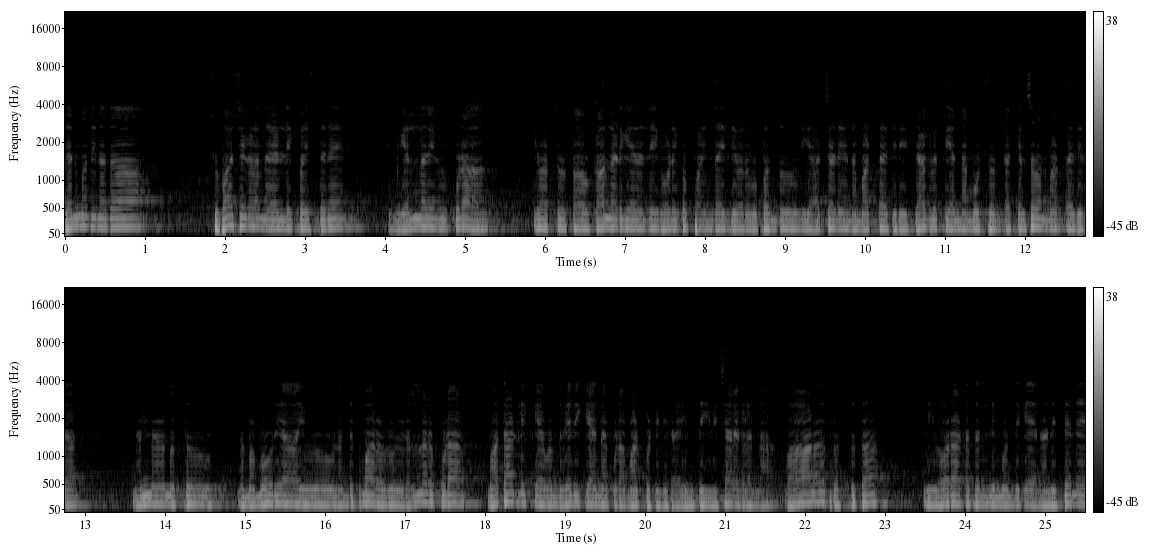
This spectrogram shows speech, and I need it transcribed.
ಜನ್ಮದಿನದ ಶುಭಾಶಯಗಳನ್ನು ಹೇಳಲಿಕ್ಕೆ ಬಯಸ್ತೇನೆ. ನಿಮಗೆಲ್ಲರಿಗೂ ಕೂಡ ಇವತ್ತು ತಾವು ಕಾಲ್ನಡಿಗೆಯಲ್ಲಿ ಗೋಣಿಕೊಪ್ಪದಿಂದ ಇಲ್ಲಿವರೆಗೂ ಬಂದು ಈ ಆಚರಣೆಯನ್ನು ಮಾಡ್ತಾ ಇದ್ದೀರಿ, ಜಾಗೃತಿಯನ್ನು ಮೂಡಿಸುವಂಥ ಕೆಲಸವನ್ನು ಮಾಡ್ತಾ ಇದ್ದೀರಾ? ನನ್ನ ಮತ್ತು ನಮ್ಮ ಮೌರ್ಯ ಇವರು, ನಂದಕುಮಾರ್ ಅವರು, ಇವರೆಲ್ಲರೂ ಕೂಡ ಮಾತಾಡಲಿಕ್ಕೆ ಒಂದು ವೇದಿಕೆಯನ್ನು ಕೂಡ ಮಾಡಿಕೊಟ್ಟಿದ್ದೀರಾ? ಇಂಥ ಈ ವಿಚಾರಗಳನ್ನು ಭಾಳ ಪ್ರಸ್ತುತ ಈ ಹೋರಾಟದಲ್ಲಿ ನಿಮ್ಮೊಂದಿಗೆ ನಾನಿದ್ದೇನೆ.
